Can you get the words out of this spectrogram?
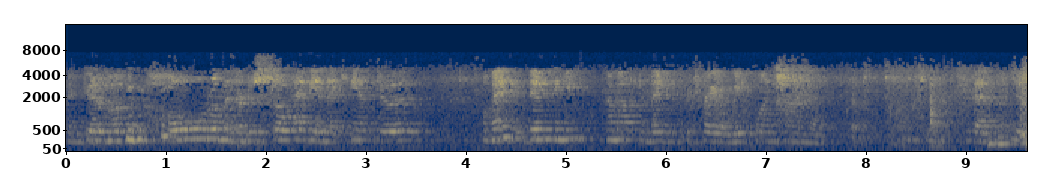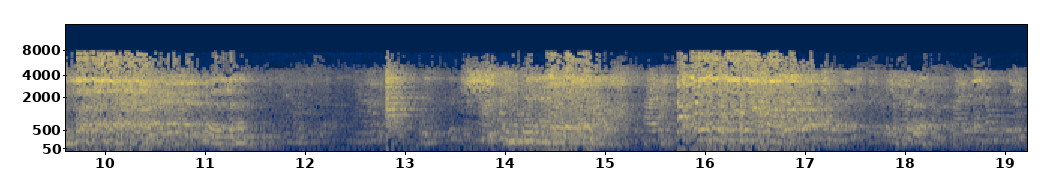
and get them up and hold them, and they're just so heavy and they can't do it. Well, maybe then can you come up and maybe portray a weak one, trying to that just, you know, just, you know, I, I don't believe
